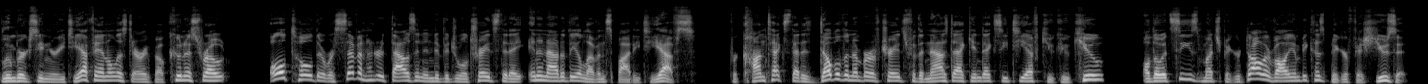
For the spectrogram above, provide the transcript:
Bloomberg senior ETF analyst Eric Balchunas wrote All told, there were 700,000 individual trades today in and out of the 11 spot ETFs. For context, that is double the number of trades for the NASDAQ index ETF QQQ, although it sees much bigger dollar volume because bigger fish use it.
